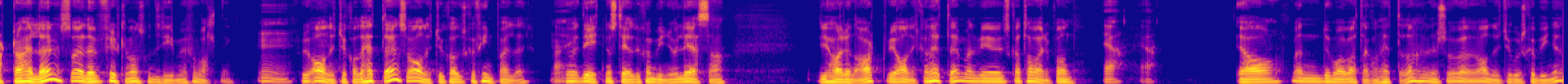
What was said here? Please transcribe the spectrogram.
arter heller, så er det fryktelig mange som driver med forvaltning. Mm. For Du aner ikke hva det heter, så aner ikke hva du skal finne på heller. Nei. Det er ikke noe sted du kan begynne å lese. Vi har en art, vi aner ikke hva den heter, men vi skal ta vare på den. Ja, ja. Ja, men du må jo vite hva den heter, da, ellers så aner du ikke hvor du skal begynne.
